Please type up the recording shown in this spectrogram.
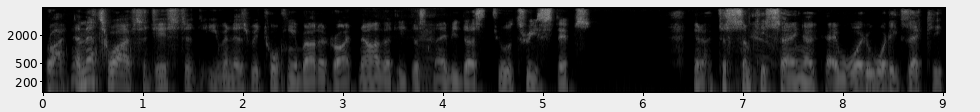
Right. And that's why I've suggested, even as we're talking about it right now, that he just yeah. maybe does two or three steps. You know, just simply yeah. saying, okay, what, what exactly?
